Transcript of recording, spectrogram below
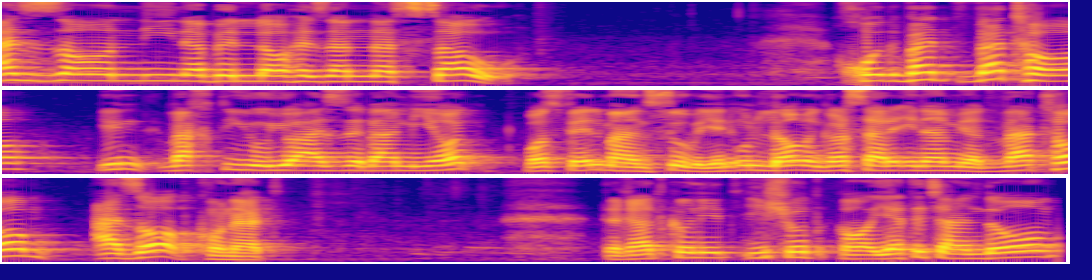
از زانین بالله زن السوء. خود و, و تا یعنی وقتی یو یعذبه میاد باز فعل منصوبه. یعنی اون لام انگار سر اینم میاد. و تا عذاب کند. دقت کنید این شد قایت چندم؟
